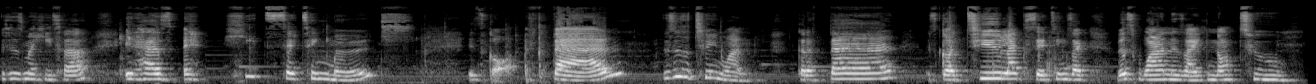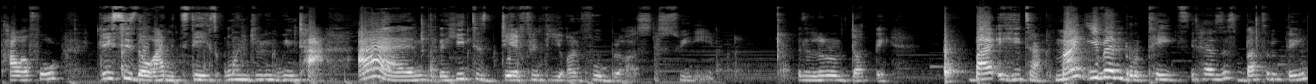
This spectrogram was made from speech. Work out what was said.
This is my heater. It has a heat setting mode. It's got a fan. This is a two-in-one got a fan it's got two like settings like this one is like not too powerful. This is the one it stays on during winter and the heat is definitely on full blast sweetie. There's a little dot there. Buy a heater. Mine even rotates. It has this button thing.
